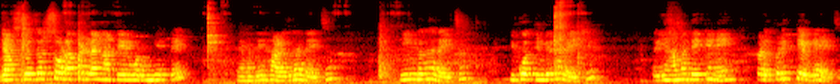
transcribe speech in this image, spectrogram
जास्त जर सोडा पडला ना तेल वडून घेते. त्यामध्ये हळद घालायचं हिंग घालायचं ही कोथिंबीर घालायची. तर ह्यामध्ये की नाही कडकडीत तेल घ्यायचं.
